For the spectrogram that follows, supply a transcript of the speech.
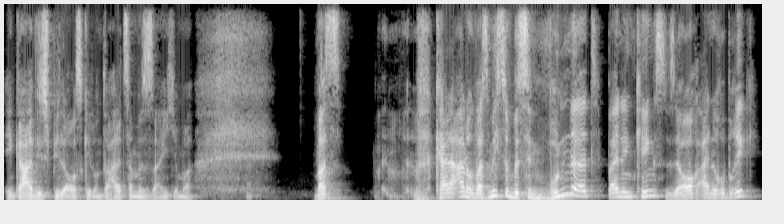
Egal wie das Spiel ausgeht, unterhaltsam ist es eigentlich immer. Was, keine Ahnung, was mich so ein bisschen wundert bei den Kings, ist ja auch eine Rubrik,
